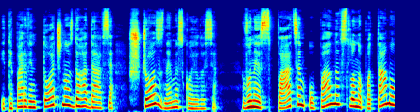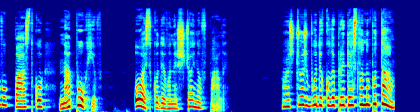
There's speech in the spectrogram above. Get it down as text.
і тепер він точно здогадався, що з ними скоїлося. Вони з пацем упали в слонопотамову пастку на пухів. Ось куди вони щойно впали. А що ж буде, коли прийде слонопотам?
